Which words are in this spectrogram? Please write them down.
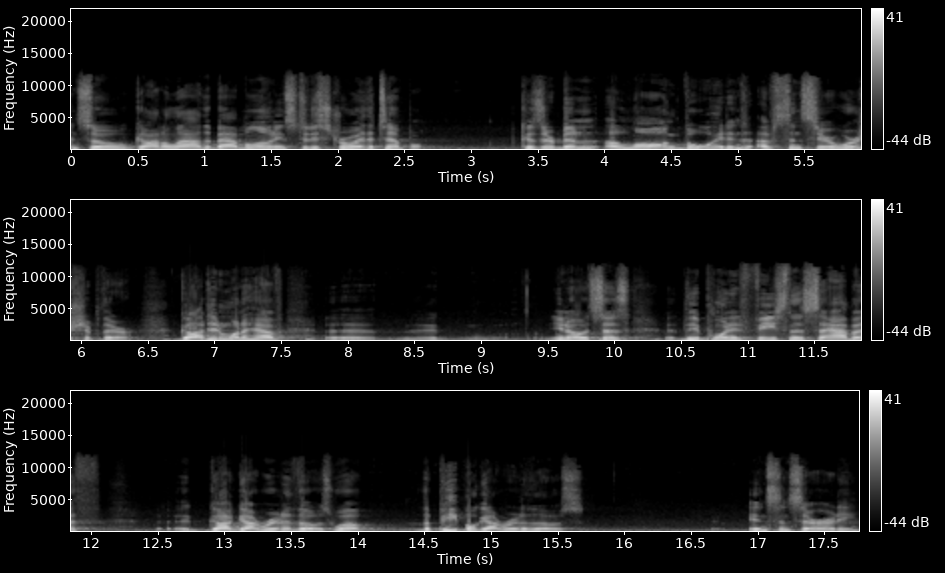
And so God allowed the Babylonians to destroy the temple because there had been a long void of sincere worship there. God didn't want to have, uh, you know, it says the appointed feast and the Sabbath. God got rid of those. Well, the people got rid of those in sincerity.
